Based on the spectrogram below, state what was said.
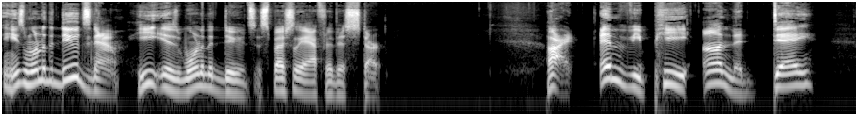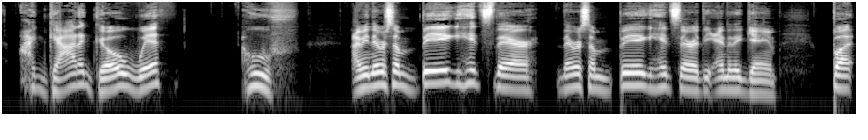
he's one of the dudes now. He is one of the dudes, especially after this start. All right, MVP on the day. I gotta go with, oof. I mean, there were some big hits there. There were some big hits there at the end of the game. But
